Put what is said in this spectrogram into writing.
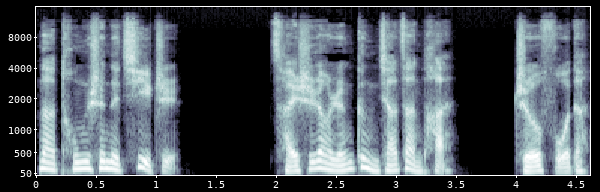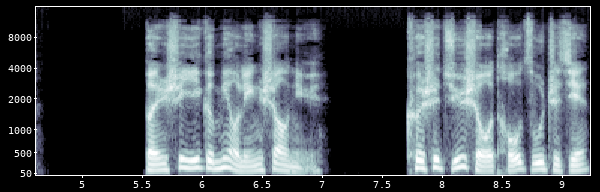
那通身的气质，才是让人更加赞叹、折服的。本是一个妙龄少女，可是举手投足之间，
